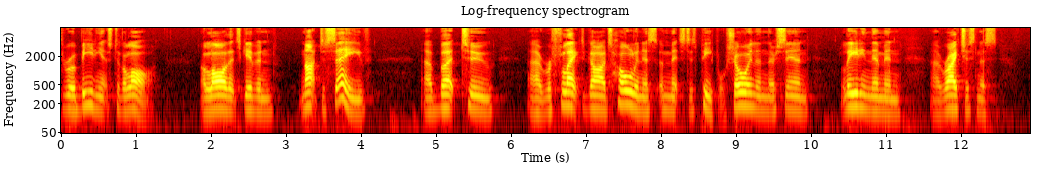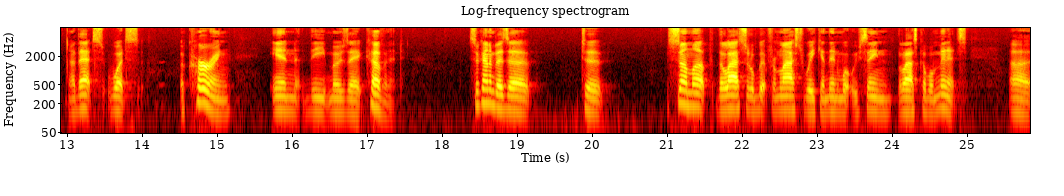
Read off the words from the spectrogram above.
through obedience to the law. A law that's given not to save, uh, but to uh, reflect God's holiness amidst His people, showing them their sin, leading them in uh, righteousness. that's what's occurring in the Mosaic covenant. So, kind of as a to sum up the last little bit from last week and then what we've seen the last couple of minutes, uh,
